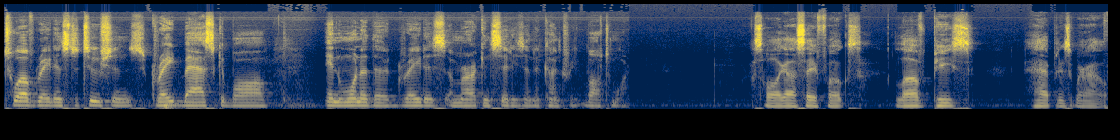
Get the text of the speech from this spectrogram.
12 great institutions, great basketball in one of the greatest American cities in the country, Baltimore. That's all I got to say, folks. Love, peace, happiness. We're out.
